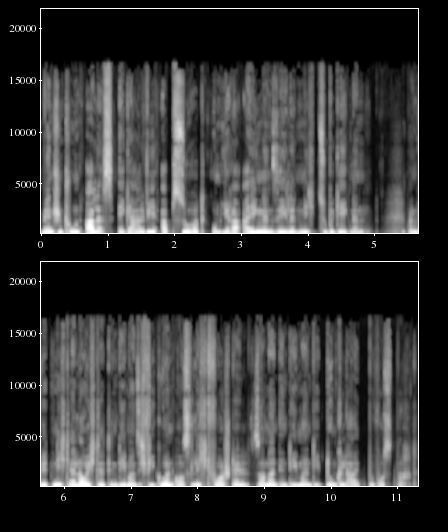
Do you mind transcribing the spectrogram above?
Menschen tun alles, egal wie absurd, um ihrer eigenen Seele nicht zu begegnen. Man wird nicht erleuchtet, indem man sich Figuren aus Licht vorstellt, sondern indem man die Dunkelheit bewusst macht.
